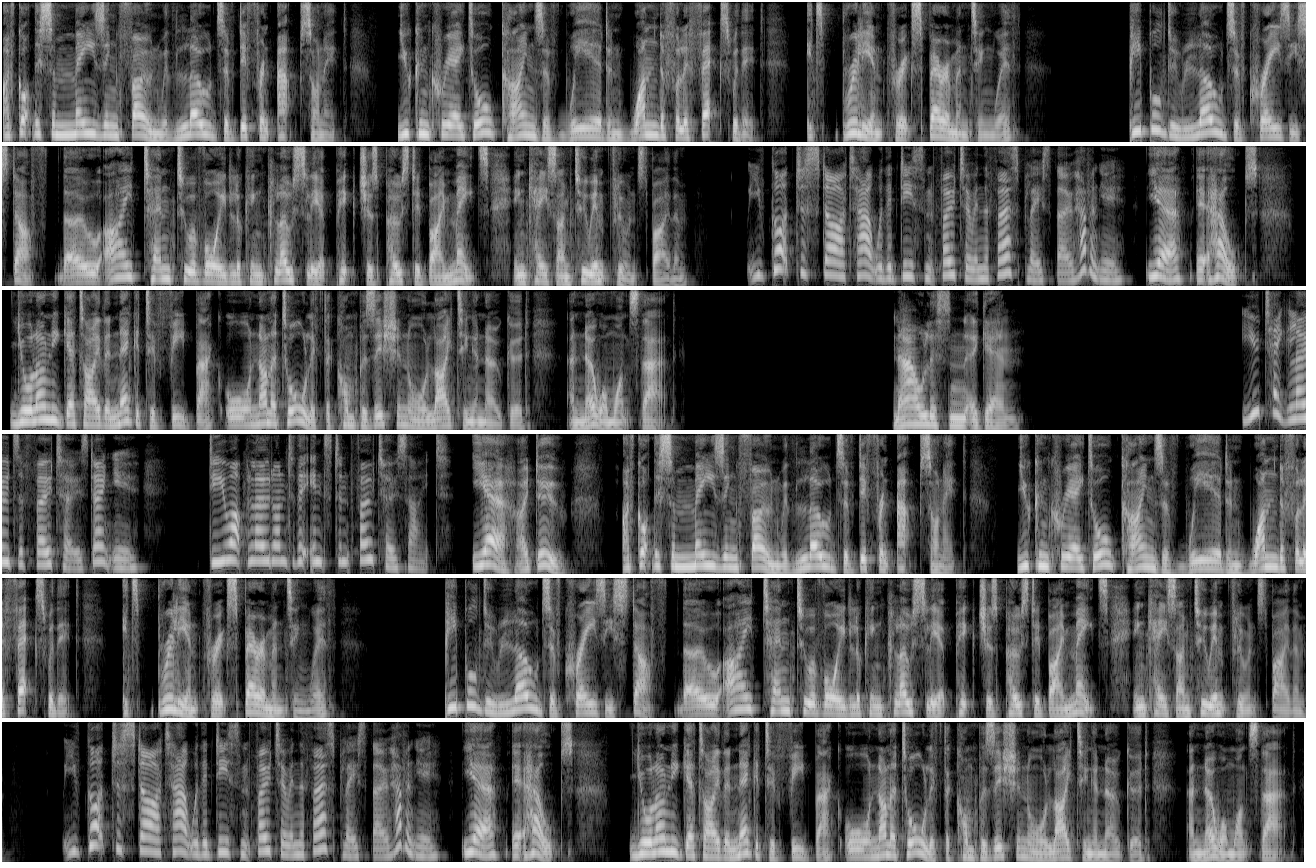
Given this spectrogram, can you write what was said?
I've got this amazing phone with loads of different apps on it. You can create all kinds of weird and wonderful effects with it. It's brilliant for experimenting with. People do loads of crazy stuff, though I tend to avoid looking closely at pictures posted by mates in case I'm too influenced by them. You've got to start out with a decent photo in the first place, though, haven't you? Yeah, it helps. You'll only get either negative feedback or none at all if the composition or lighting are no good, and no one wants that. Now listen again. You take loads of photos, don't you? Do you upload onto the instant photo site? Yeah, I do. I've got this amazing phone with loads of different apps on it. You can create all kinds of weird and wonderful effects with it. It's brilliant for experimenting with. People do loads of crazy stuff, though I tend to avoid looking closely at pictures posted by mates in case I'm too influenced by them. You've got to start out with a decent photo in the first place, though, haven't you? Yeah, it helps. You'll only get either negative feedback or none at all if the composition or lighting are no good, and no one wants that.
